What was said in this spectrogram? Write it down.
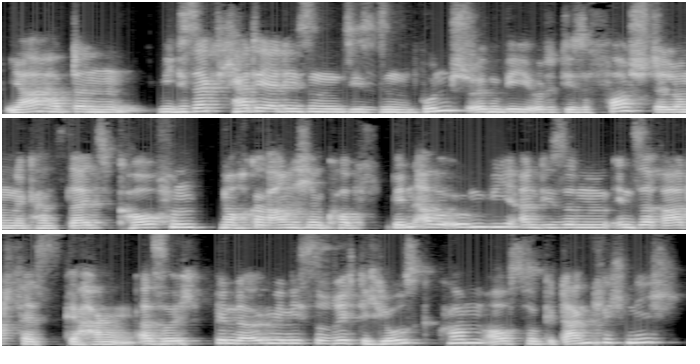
ja, habe dann, wie gesagt, ich hatte ja diesen, diesen Wunsch irgendwie oder diese Vorstellung, eine Kanzlei zu kaufen, noch gar nicht im Kopf. Bin aber irgendwie an diesem Inserat festgehangen. Also ich bin da irgendwie nicht so richtig losgekommen, auch so gedanklich nicht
